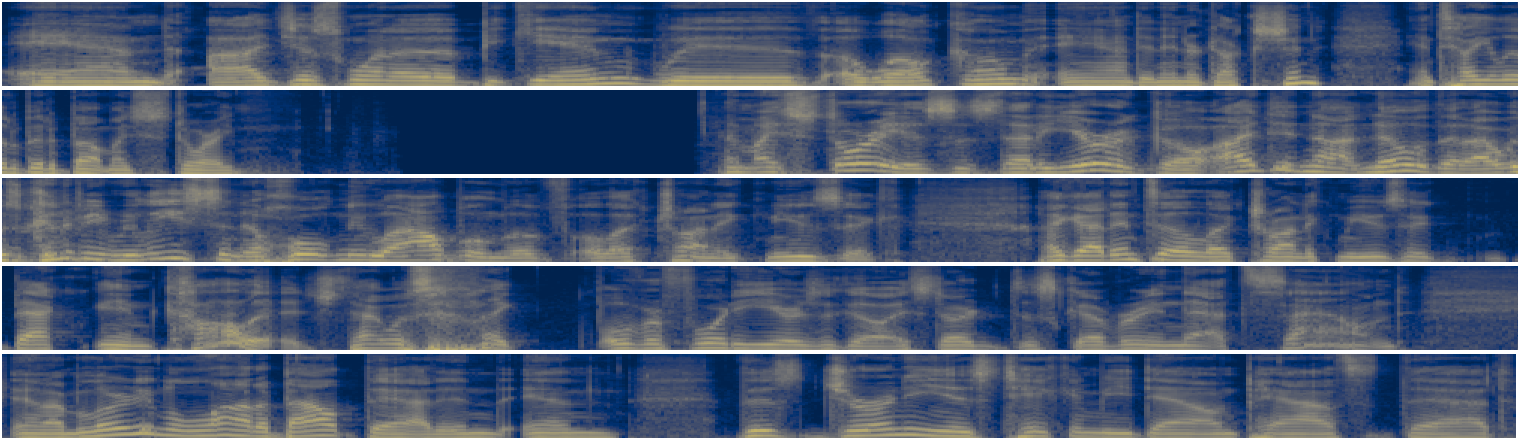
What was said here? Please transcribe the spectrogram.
And I just want to begin with a welcome and an introduction and tell you a little bit about my story. And my story is, is that a year ago, I did not know that I was going to be releasing a whole new album of electronic music. I got into electronic music back in college. That was like over 40 years ago. I started discovering that sound. And I'm learning a lot about that. And, and this journey has taken me down paths that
